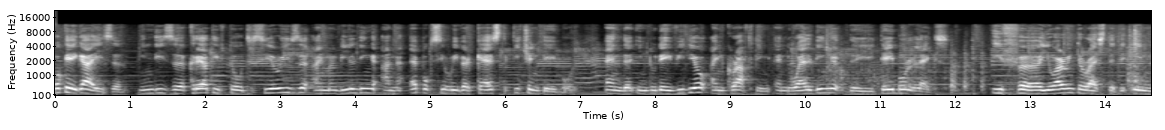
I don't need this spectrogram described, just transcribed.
Okay guys, in this uh, Creative Thoughts series I'm building an epoxy river cast kitchen table and in today's video I'm crafting and welding the table legs. If uh, you are interested in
